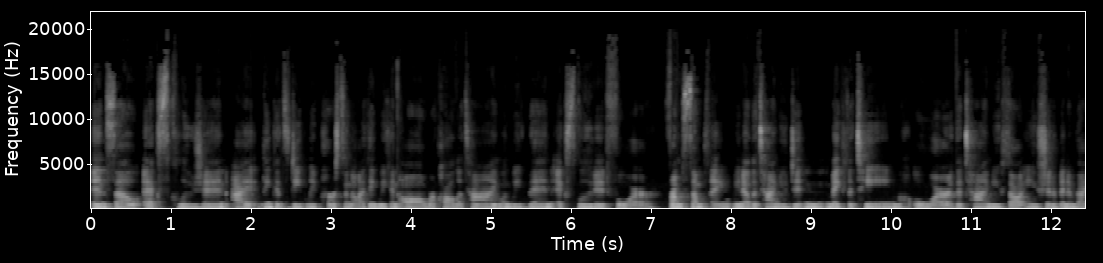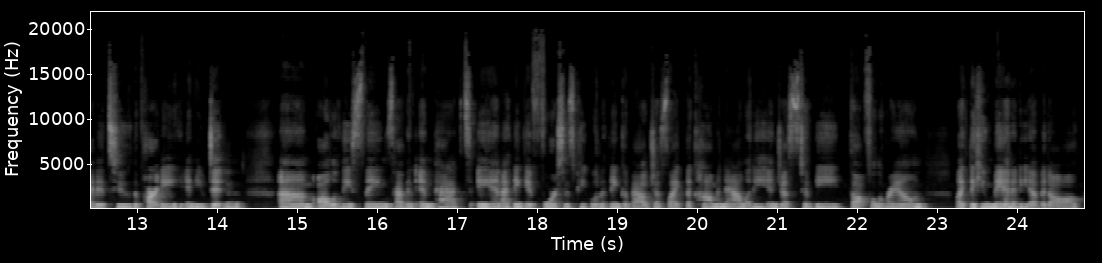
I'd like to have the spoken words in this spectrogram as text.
And so exclusion, I think it's deeply personal. I think we can all recall a time when we've been excluded for from something. You know, the time you didn't make the team or the time you thought you should have been invited to the party and you didn't. Um, all of these things have an impact. And I think it forces people to think about just like the commonality and just to be thoughtful around like the humanity of it all.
